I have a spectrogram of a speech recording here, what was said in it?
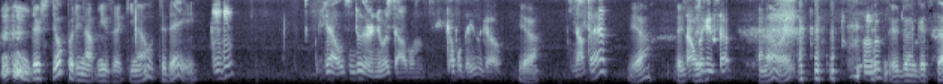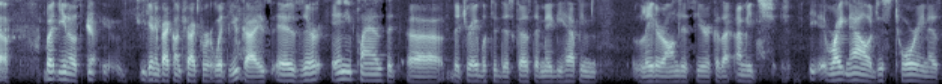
they're still putting out music. You know, today. hmm Yeah, I listened to their newest album a couple days ago. Yeah. Not bad. Yeah. They're, Sounds they're- like. I know, right? Mhm. they're doing good stuff. But you know, speak, getting back on track for with you guys, is there any plans that uh, that you're able to discuss that may be happening later on this year? Because I, I mean, sh- sh- right now, just touring as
